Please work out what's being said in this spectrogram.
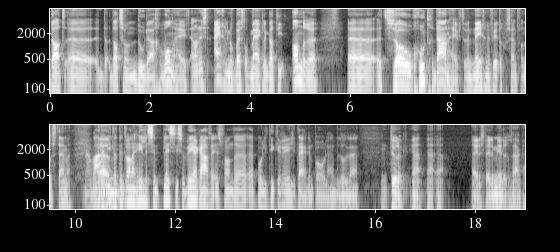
dat, d- dat zo'n Duda gewonnen heeft. En dan is het eigenlijk nog best opmerkelijk dat die andere eh, het zo goed gedaan heeft. Met 49% van de stemmen. Nou, waren niet Ehm, dat dit wel een hele simplistische weergave is van de eh, politieke realiteit in Polen. hè? Ik bedoel, Tuurlijk, ja, ja, ja. Nee, er spelen meerdere zaken.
